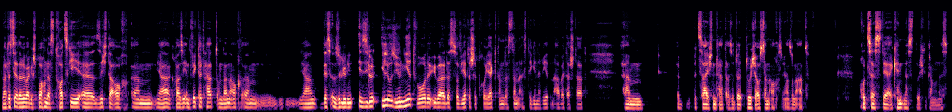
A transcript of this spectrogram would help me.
Du hattest ja darüber gesprochen, dass Trotzki äh, sich da auch ähm, ja quasi entwickelt hat und dann auch ähm, ja desillusioniert wurde über das sowjetische Projekt und das dann als degenerierten Arbeiterstaat ähm, äh, bezeichnet hat. Also da, durchaus dann auch ja, so eine Art Prozess der Erkenntnis durchgegangen ist.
